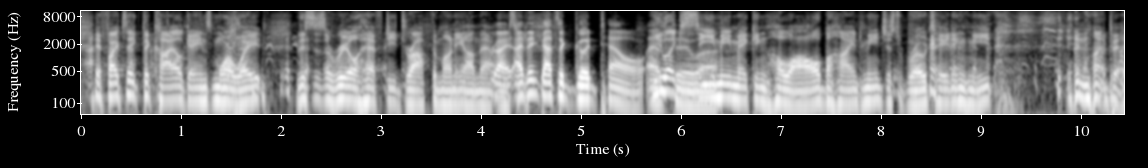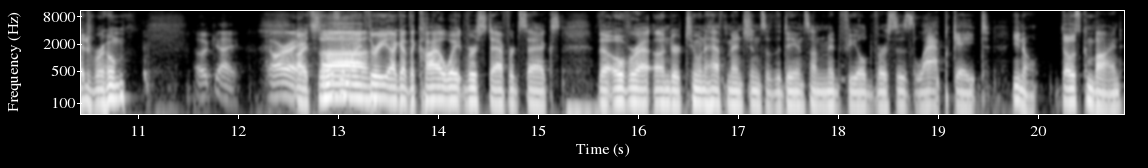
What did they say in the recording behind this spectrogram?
If I take the Kyle gains more weight, this is a real hefty drop the money on that Right. one. I think that's a good tell. As you like to, see uh, me making halal behind me, just rotating meat in my bedroom. Okay. All right. All right, so those are Uh, my three. I got the Kyle Waite versus Stafford sacks, the over at under two and a half mentions of the dance on midfield versus Lapgate. You know those combined,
